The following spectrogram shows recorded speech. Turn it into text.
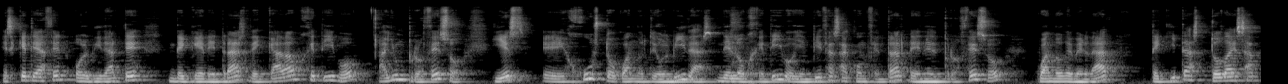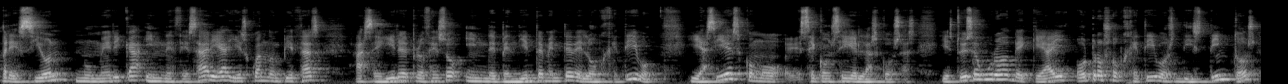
es que te hacen olvidarte de que detrás de cada objetivo hay un proceso. Y es eh, justo cuando te olvidas del objetivo y empiezas a concentrarte en el proceso, cuando de verdad te quitas toda esa presión numérica innecesaria y es cuando empiezas a seguir el proceso independientemente del objetivo. Y así es como eh, se consiguen las cosas. Y estoy seguro de que hay otros objetivos distintos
